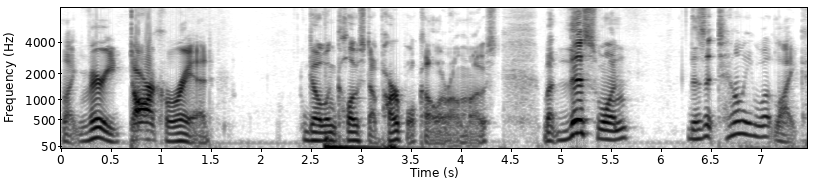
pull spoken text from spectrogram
like very dark red, going close to purple color almost. But this one, does it tell me what like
